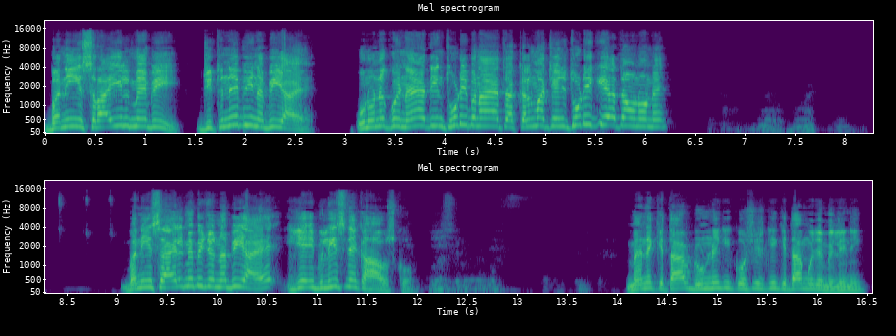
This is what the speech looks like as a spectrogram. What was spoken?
بنی اسرائیل میں بھی جتنے بھی نبی آئے، انہوں نے کوئی نیا دین تھوڑی بنایا تھا، کلمہ چینج تھوڑی کیا تھا انہوں نے۔ بنی اسرائیل میں بھی جو نبی آئے، یہ ابلیس نے کہا اس کو۔ میں نے کتاب ڈھونڈنے کی کوشش کی، کتاب مجھے ملی نہیں۔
